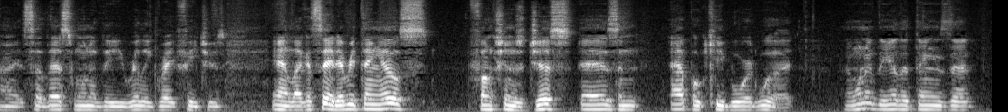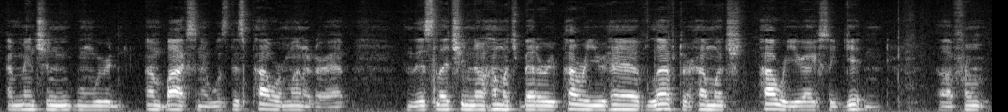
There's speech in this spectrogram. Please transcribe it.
Alright, so that's one of the really great features. And like I said, everything else functions just as an Apple keyboard would. And one of the other things that I mentioned when we were unboxing it was this power monitor app. And this lets you know how much battery power you have left or how much power you're actually getting uh, from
